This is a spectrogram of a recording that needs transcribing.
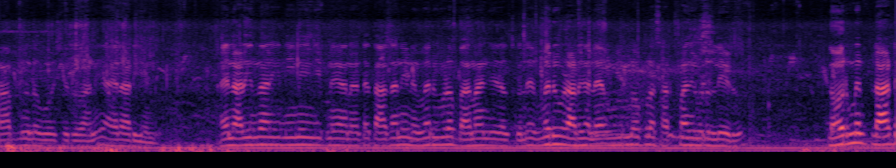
నా భూమిలో పోసిర్రు అని ఆయన అడిగండి. ఆయన అడిగిన దానికి నేనేం చెప్పినా అని అంటే తాత నేను ఎవరు కూడా బాణం చేయదలుచుకోలేదు ఎవరు కూడా అడగలే ఊరి లోపల సర్పంచ్ కూడా లేడు. గవర్నమెంట్ ప్లాట్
